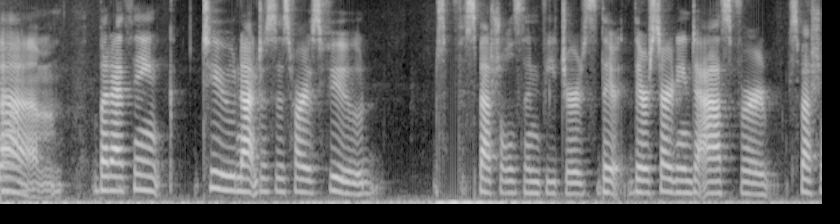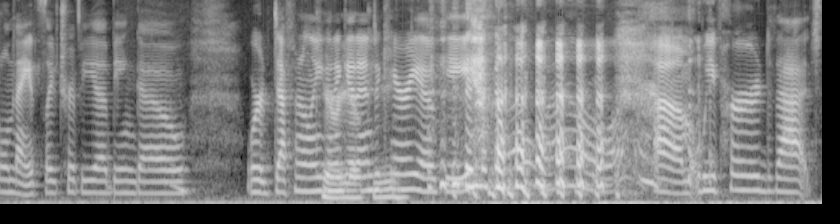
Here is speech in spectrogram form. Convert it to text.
Um, but I think too, not just as far as food specials and features, they're they're starting to ask for special nights like trivia, bingo. We're definitely going to get into karaoke. Wow. um, we've heard that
